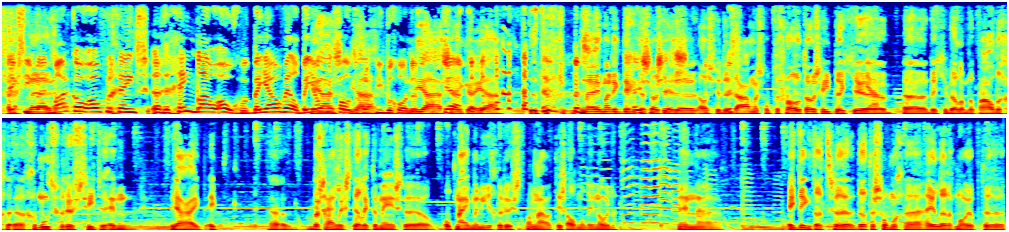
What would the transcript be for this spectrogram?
Ik zie Nee. bij Marco overigens eh, geen blauw oog. Bij jou wel. Ben jij Ja, met fotografie ja. begonnen? Ja, zeker, ja. Nee, maar ik denk Geen dat als je, de, als je de dames op de foto ziet... dat je, Ja. eh, dat je wel een bepaalde eh, gemoedsrust ziet. En ja, ik, ik, eh, waarschijnlijk stel ik de mensen op mijn manier gerust. Van nou, het is allemaal in orde. En eh, ik denk dat, eh, dat er sommigen heel erg mooi op de,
